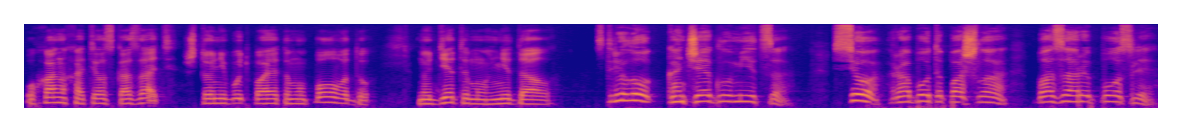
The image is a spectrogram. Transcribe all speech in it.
Ухан хотел сказать что-нибудь по этому поводу, но дед ему не дал. «Стрелок, кончай глумиться! Все, работа пошла, базары после!»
